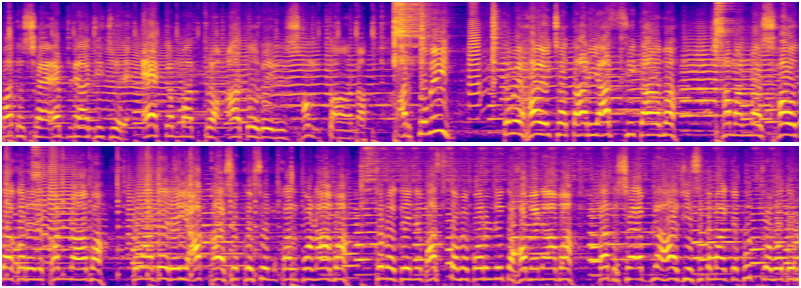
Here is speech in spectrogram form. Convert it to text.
বাদশাহ এবনে আজিজের একমাত্র আদরের সন্তান। আর তুমি? তুমি হয়েছ তারই আশ্রিতা, সামান্য সৌদাগরের কন্যা। আমা তোমাদের এই আকাশ কুসুম কল্পনা আমা কোনোদিন বাস্তবে পরিণত হবে না আমা। বাদশাহ এবনে আজিজ তোমাকে পুত্রবধূর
